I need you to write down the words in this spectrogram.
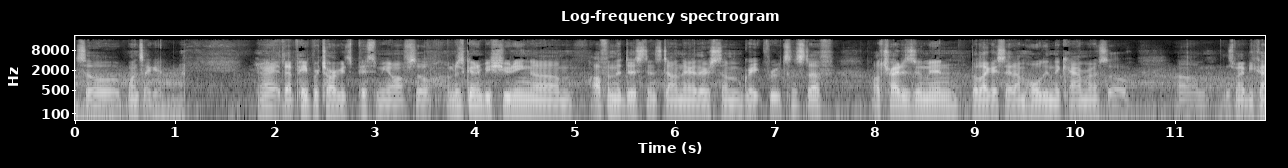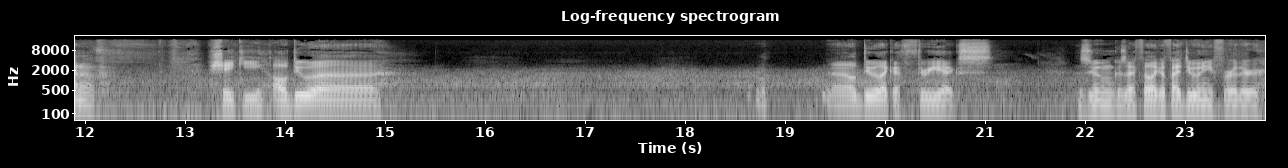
So one second. All right, that paper target's pissing me off. So I'm just gonna be shooting um, off in the distance down there. There's some grapefruits and stuff. I'll try to zoom in, but like I said, I'm holding the camera, so um, this might be kind of shaky. I'll do a, I'll do like a 3x zoom because I feel like if I do any further,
